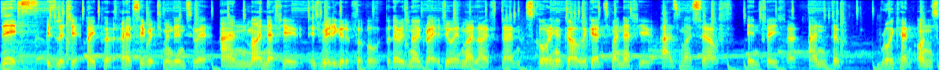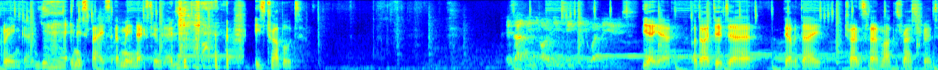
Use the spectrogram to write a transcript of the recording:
This is legit. They put AFC Richmond into it, and my nephew is really good at football, but there is no greater joy in my life than scoring a goal against my nephew as myself in FIFA. And the Roy Kent on screen going, yeah, in his face, and me next to him going, yeah. He's troubled. Is that the only team that you ever use? Yeah, yeah. Although I did uh, the other day transfer Marcus Rashford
